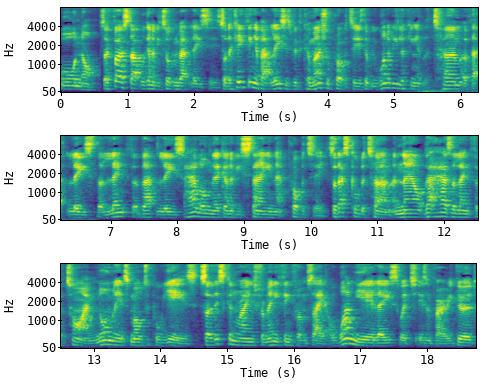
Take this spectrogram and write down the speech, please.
or not. So first up, we're going to be talking about leases. So the key thing about leases with commercial property is that we want to be looking at the term of that lease, the length of that lease, how long they're going to be staying in that property. So that's called a term. And now that has a length of time. Normally it's multiple years. So this can range from anything from say a one year lease, which isn't very good,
